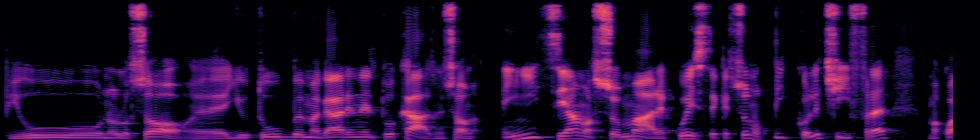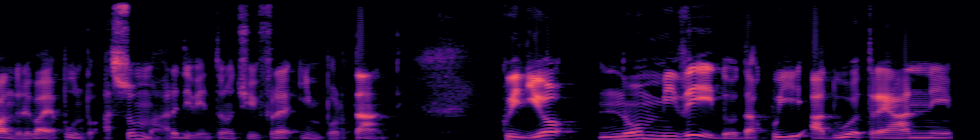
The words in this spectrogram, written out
più non lo so, eh, YouTube magari nel tuo caso, insomma, iniziamo a sommare queste che sono piccole cifre, ma quando le vai appunto a sommare diventano cifre importanti. Quindi io non mi vedo da qui a due o tre anni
